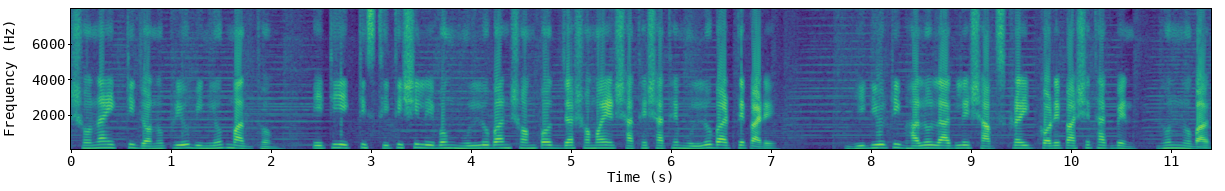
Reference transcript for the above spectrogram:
সোনা একটি জনপ্রিয় বিনিয়োগ মাধ্যম। এটি একটি স্থিতিশীল এবং মূল্যবান সম্পদ যা সময়ের সাথে সাথে মূল্য বাড়তে পারে। ভিডিওটি ভালো লাগলে সাবস্ক্রাইব করে পাশে থাকবেন, ধন্যবাদ।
